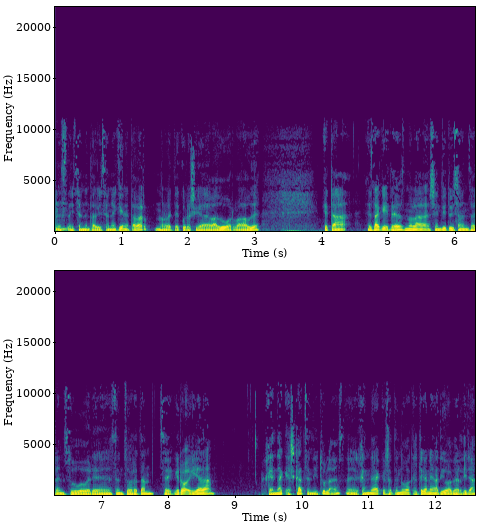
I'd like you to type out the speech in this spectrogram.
ez? Izen eta bizenekin, eta bar, norbete kuriosidade badu, hor badaude. Eta ez dakit, ez? Nola sentitu izan zaren zu ere zentzu horretan? Ze, gero, egia da, jendeak eskatzen ditula, ez? E, jendeak esaten du ba, kritika negatiboa behar dira.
